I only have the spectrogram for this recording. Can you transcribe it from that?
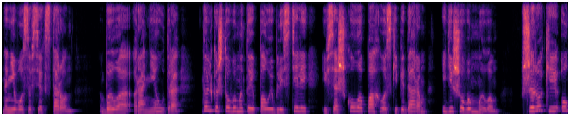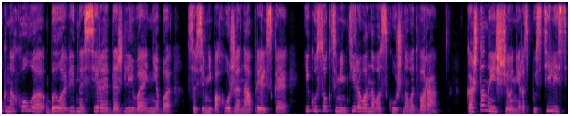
на него со всех сторон. Было раннее утро, только что вымытые полы блестели – и вся школа пахла скипидаром и дешевым мылом. В широкие окна холла было видно серое дождливое небо, совсем не похожее на апрельское, и кусок цементированного скучного двора. Каштаны еще не распустились,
